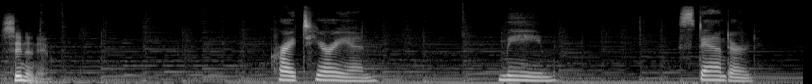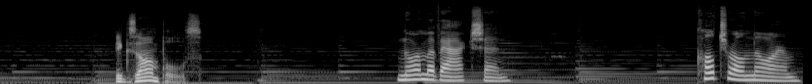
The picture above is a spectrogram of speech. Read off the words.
Synonym Criterion. Mean. Standard. Examples. Norm of action. Cultural norm.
